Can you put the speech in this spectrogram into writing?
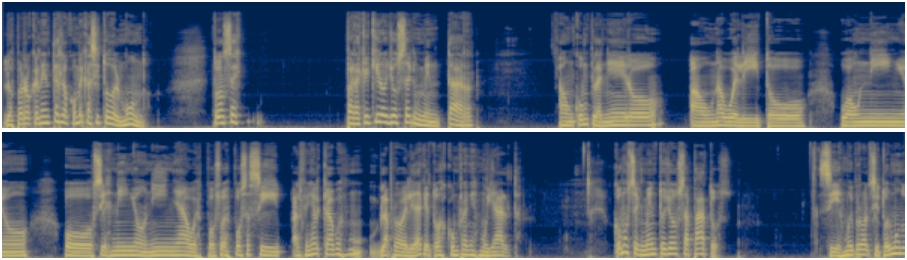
Los perros calientes lo come casi todo el mundo. Entonces, ¿para qué quiero yo segmentar a un cumpleañero, a un abuelito o a un niño o si es niño o niña o esposo o esposa si al fin y al cabo es, la probabilidad de que todos compren es muy alta? ¿Cómo segmento yo zapatos? Si es muy probable, si todo el mundo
